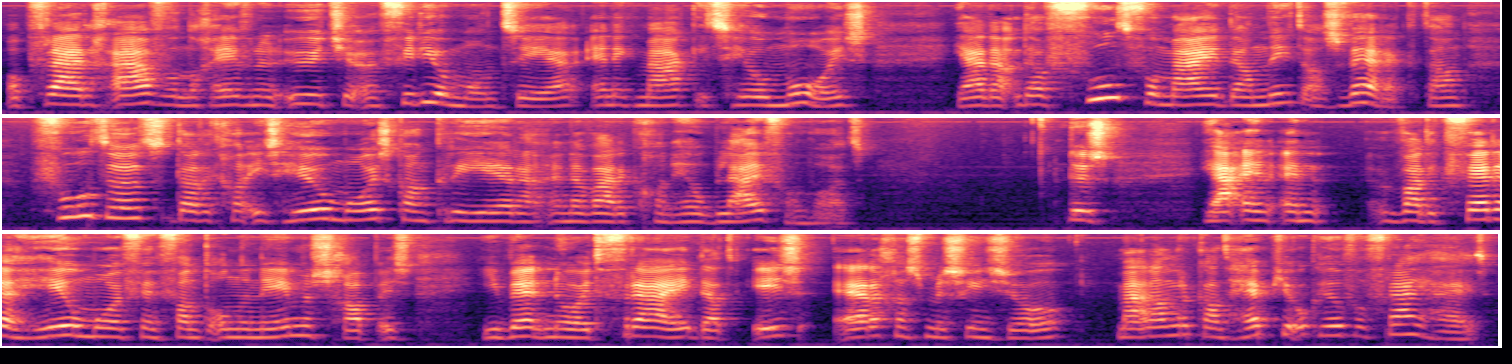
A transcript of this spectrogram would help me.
op vrijdagavond nog even een uurtje een video monteer en ik maak iets heel moois, ja, dat voelt voor mij dan niet als werk. Dan voelt het dat ik gewoon iets heel moois kan creëren en daar waar ik gewoon heel blij van word. Dus ja, en, en wat ik verder heel mooi vind van het ondernemerschap is, je bent nooit vrij. Dat is ergens misschien zo. Maar aan de andere kant heb je ook heel veel vrijheid.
